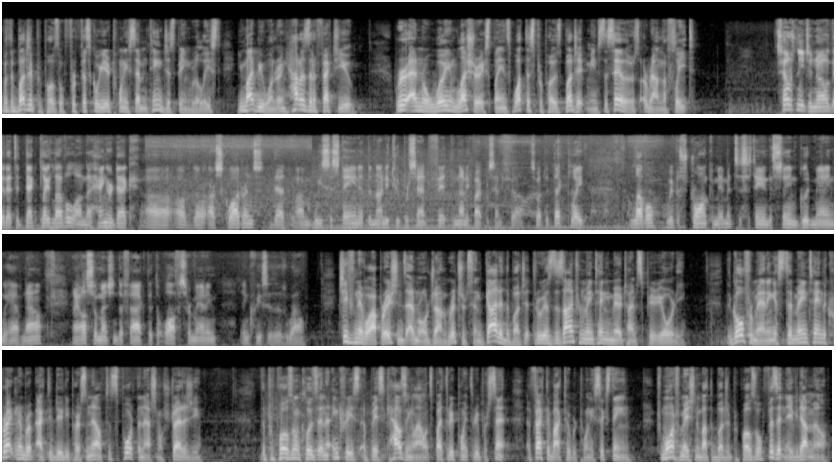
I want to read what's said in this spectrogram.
With the budget proposal for fiscal year 2017 just being released, you might be wondering how does it affect you? Rear Admiral William Lescher explains what this proposed budget means to sailors around the fleet. Sailors need to know that at the deck plate level on the hangar deck uh, of the, our squadrons that um, we sustain at the 92% fit to 95% fill. So at the deck plate level, we have a strong commitment to sustaining the same good manning we have now. And I also mentioned the fact that the officer manning increases as well. Chief of Naval Operations Admiral John Richardson guided the budget through his design for maintaining maritime superiority. The goal for Manning is to maintain the correct number of active duty personnel to support the national strategy. The proposal includes an increase of basic housing allowance by 3.3%, effective October 2016. For more information about the budget proposal, visit Navy.mil.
